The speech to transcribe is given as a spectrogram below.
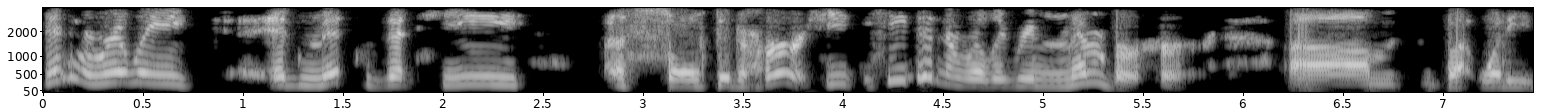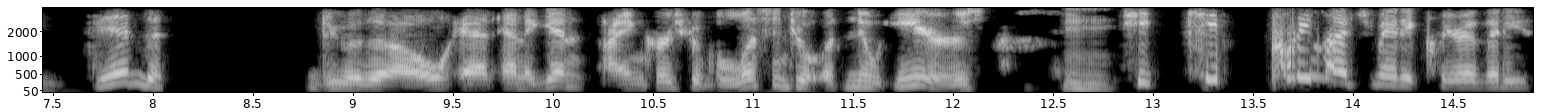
didn't really admit that he assaulted her. He, he didn't really remember her. Um, but what he did do though, and, and again, I encourage people to listen to it with new ears. Mm-hmm. He, he pretty much made it clear that he's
